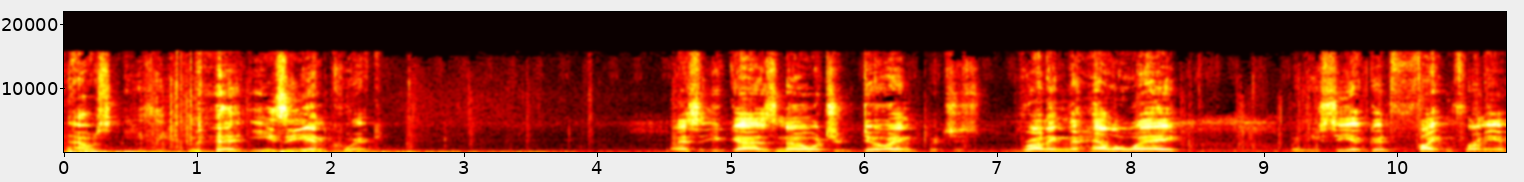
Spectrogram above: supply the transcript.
That was easy. easy and quick. Nice that you guys know what you're doing, which is running the hell away when you see a good fight in front of you.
